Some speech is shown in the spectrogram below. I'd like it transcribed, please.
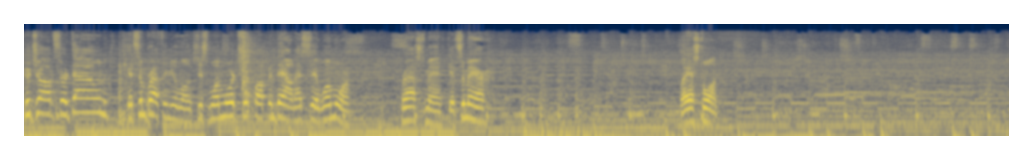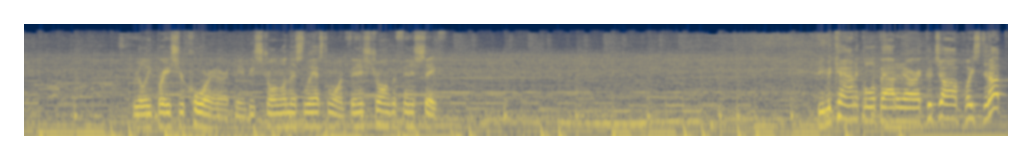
Good job, sir. Down. Get some breath in your lungs. Just one more trip up and down. That's it. One more. Rest, man. Get some air. Last one. Really brace your core, Eric, man. Be strong on this last one. Finish strong, but finish safe. Be mechanical about it, Eric. Good job. Hoist it up.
